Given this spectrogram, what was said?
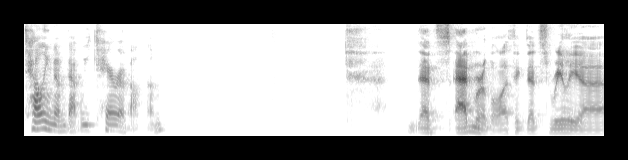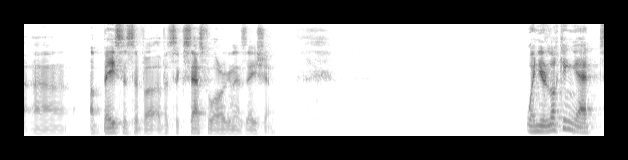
telling them that we care about them. That's admirable. I think that's really a a, basis of a, of a successful organization. When you're looking at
